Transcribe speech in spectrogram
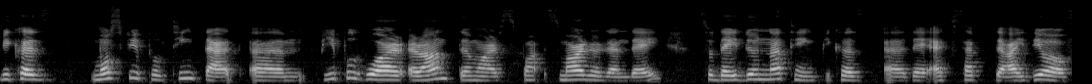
because most people think that um, people who are around them are smarter than they, so they do nothing because uh, they accept the idea of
